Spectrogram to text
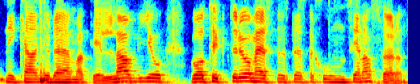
Ni kan ju det här med att det är Lavio. Vad tyckte du om hästens prestation senast Sören?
